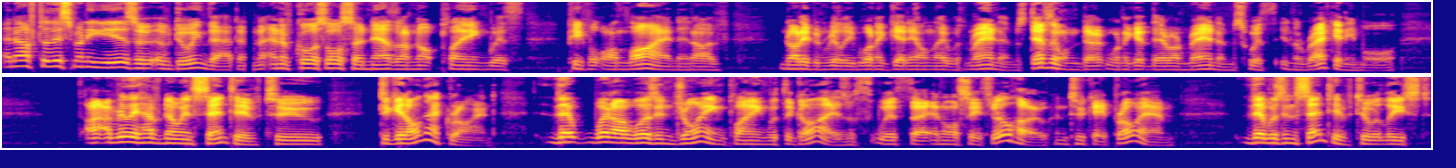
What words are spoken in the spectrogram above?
and after this many years of, of doing that and, and of course also now that I'm not playing with people online and I've not even really want to get on there with randoms definitely don't want to get there on randoms with in the Rec anymore I really have no incentive to to get on that grind. That when I was enjoying playing with the guys with with uh, NLC Thrillho and 2K Pro Am, there was incentive to at least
